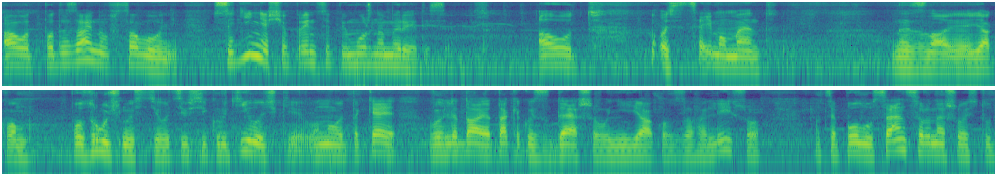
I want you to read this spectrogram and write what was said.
А от по дизайну в салоні сидіння ще, в принципі, можна миритися. А от ось цей момент, не знаю, як вам по зручності, оці всі крутілочки, воно таке виглядає так якось дешево, ніяко взагалі, що оце полусенсорне щось тут.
